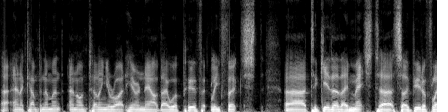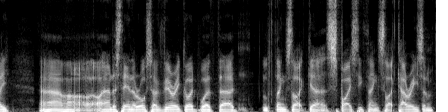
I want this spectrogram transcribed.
an accompaniment. And I'm telling you right here and now, they were perfectly fixed together. They matched so beautifully. Uh, I understand they're also very good with uh, things like uh, spicy things like curries and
